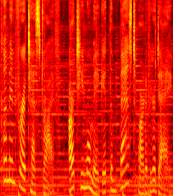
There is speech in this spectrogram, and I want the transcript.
Come in for a test drive. Our team will make it the best part of your day.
